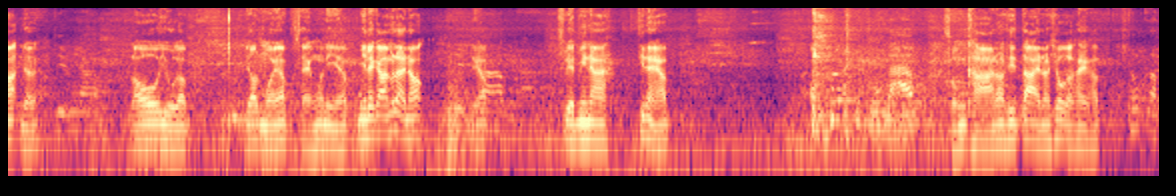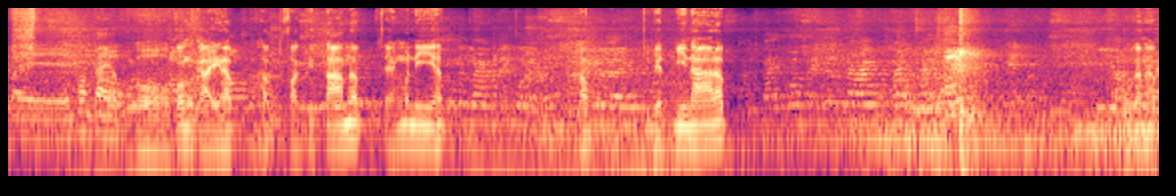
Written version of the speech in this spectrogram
อะเดี๋ยวทีมนี้นะครับเราอยู่กับยอดมวยครับแสงมณีครับมีรายการเมื่อไหร่น้องเดี๋ยวครับสิบเอ็ดมีนาที่ไหนครับกุ้งครับสงขลาเนาะที่ใต้เนาะโชคกับใครครับทุกกับไปป้องไกลครับโอ้กล้องไกลครับครับฝากติดตามนะครับ แสงมณีครับ ครับสิบเอ็ดมีนาครับดูกันครับ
